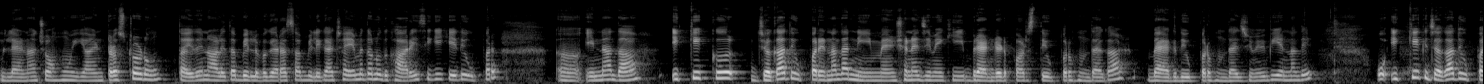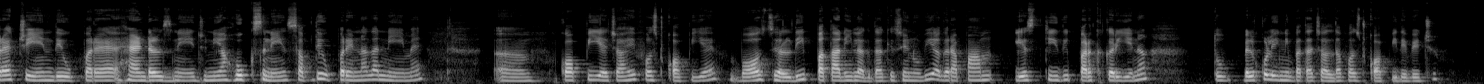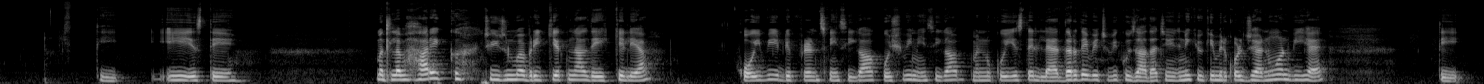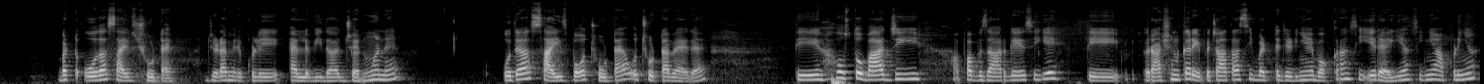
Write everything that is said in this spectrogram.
ਲੈਣਾ ਚਾਹੋ ਜਾਂ ਇੰਟਰਸਟਡ ਹੋ, ਤਾਂ ਇਹਦੇ ਨਾਲ ਇਹਦਾ ਬਿੱਲ ਵਗੈਰਾ ਸਭ ਮਿਲੇਗਾ। ਅੱਛਾ, ਇਹ ਮੈਂ ਤੁਹਾਨੂੰ ਦਿਖਾ ਰਹੀ ਸੀਗੀ ਕਿ ਇਹਦੇ ਉੱਪਰ ਇਹਨਾਂ ਦਾ ਇੱਕ ਇੱਕ ਜਗ੍ਹਾ ਦੇ ਉੱਪਰ ਇਹਨਾਂ ਦਾ ਨੇਮ ਮੈਂਸ਼ਨ ਹੈ, ਜਿਵੇਂ ਕਿ ਬ੍ਰਾਂਡਡ ਪਰਸ ਦੇ ਉੱਪਰ ਹੁੰਦਾ ਹੈਗਾ ਬੈਗ ਦੇ ਉੱਪਰ ਹੁੰਦਾ ਜਿਵੇਂ ਵੀ ਇਹਨਾਂ ਦੇ। ਉਹ ਇੱਕ ਇੱਕ ਜਗ੍ਹਾ ਦੇ ਉੱਪਰ ਹੈ ਚੇਨ ਦੇ ਉੱਪਰ ਹੈ ਹੈਂਡਲਸ ਨੇ, ਜਿੰਨੀਆਂ ਹੁੱਕਸ ਨੇ, ਸਭ ਦੇ ਉੱਪਰ ਇਹਨਾਂ ਦਾ ਨੇਮ ਹੈ। ਕਾਪੀ ਹੈ, ਚਾਹੇ ਫਰਸਟ ਕਾਪੀ ਹੈ, ਬਹੁਤ ਜਲਦੀ ਪਤਾ ਨਹੀਂ ਲੱਗਦਾ ਕਿਸੇ ਨੂੰ ਵੀ। ਅਗਰ ਆਪਾਂ ਇਸ ਚੀਜ਼ ਦੀ ਪਰਖ ਕਰੀਏ ਨਾ, ਤਾਂ ਬਿਲਕੁਲ ਹੀ ਨਹੀਂ ਪਤਾ ਚੱਲਦਾ ਫਰਸਟ ਕਾਪੀ ਦੇ ਵਿੱਚ। ਤੇ ਇਹ ਇਸ ਤੇ ਮਤਲਬ ਹਰ ਇੱਕ ਚੀਜ਼ ਨੂੰ ਮੈਂ ਬਰੀਕੀਅਤ ਨਾਲ ਦੇਖ ਕੇ ਲਿਆ। ਕੋਈ ਵੀ ਡਿਫਰੈਂਸ ਨਹੀਂ ਸੀਗਾ ਕੁਝ ਵੀ ਨਹੀਂ ਸੀਗਾ, ਮੈਨੂੰ ਕੋਈ ਇਸ ਤੇ ਲੈਦਰ ਦੇ ਵਿੱਚ ਵੀ ਕੋਈ ਜ਼ਿਆਦਾ ਚੇਂਜ ਨਹੀਂ ਕਿਉਂਕਿ ਮੇਰੇ ਕੋਲ ਜੈਨੂਅਨ ਵੀ ਹੈ ਤੇ ਬਟ ਉਹਦਾ ਸਾਈਜ਼ ਛੋਟਾ ਹੈ, ਜਿਹੜਾ ਮੇਰੇ ਕੋਲੇ ਐਲਵੀ ਦਾ ਜੈਨੂਅਨ ਹੈ, ਉਹਦਾ ਸਾਈਜ਼ ਬਹੁਤ ਛੋਟਾ ਹੈ, ਉਹ ਛੋਟਾ ਬੈਗ ਹੈ ਤੇ ਉਸ ਤੋਂ ਬਾਅਦ ਜੀ ਆਪਾਂ ਬਾਜ਼ਾਰ ਗਏ ਸੀਗੇ ਤੇ ਰਾਸ਼ਨ ਘਰੇ ਪਹੁੰਚਾਤਾ ਸੀ ਬਟ ਜਿਹੜੀਆਂ ਇਹ ਬੌਕਰਾਂ ਸੀ, ਇਹ ਰਹਿ ਗਈਆਂ ਸੀਗੀਆਂ ਆਪਣੀਆਂ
